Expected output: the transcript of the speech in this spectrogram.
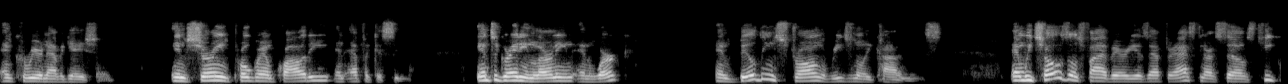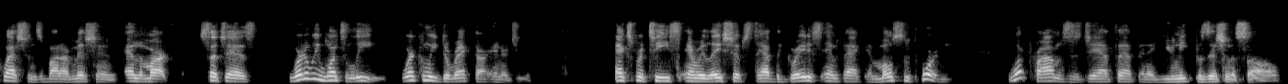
and career navigation, ensuring program quality and efficacy, integrating learning and work, and building strong regional economies. And we chose those five areas after asking ourselves key questions about our mission and the market such as where do we want to lead? Where can we direct our energy, expertise, and relationships to have the greatest impact? And most important, what problems is JFF in a unique position to solve?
